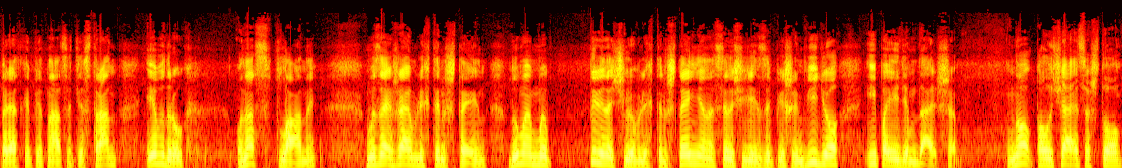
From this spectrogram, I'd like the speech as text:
порядка 15 стран. И вдруг у нас планы. Мы заезжаем в Лихтенштейн. Думаем, мы переночуем в Лихтенштейне, на следующий день запишем видео и поедем дальше. Но получается, что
